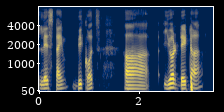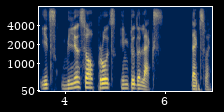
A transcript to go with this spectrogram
less time because uh, your data is millions of rows into the lakhs. That's why.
